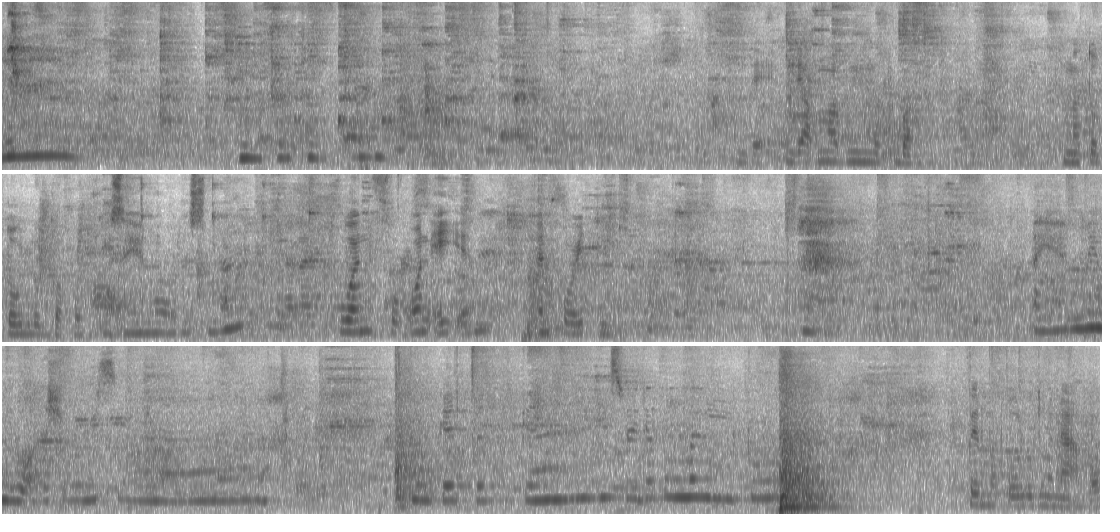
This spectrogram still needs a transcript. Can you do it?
Yan. Hindi, hindi ako magmumukbang. Matutulog ako. Kasi yung oras na 1, fo- 1 a.m. and 40. Ayan, may washroom sila. Look at that guys. Pwede akong maligo. Pero matulog muna ako.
